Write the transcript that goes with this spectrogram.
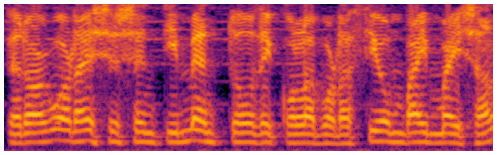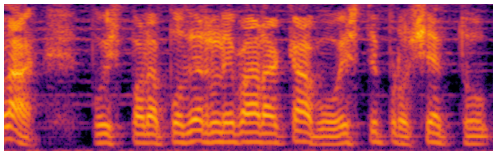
pero agora ese sentimento de colaboración vai máis alá, pois para poder levar a cabo este proxecto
